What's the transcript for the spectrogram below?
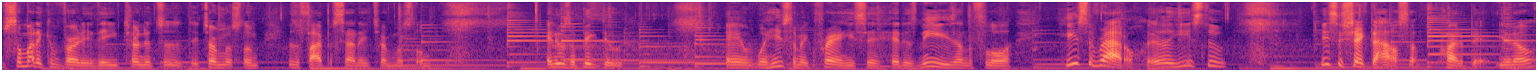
somebody converted. They turned into they turned Muslim. He was a five percent. He turned Muslim, and he was a big dude. And when he used to make prayer, he said hit his knees on the floor. He used to rattle. Uh, he used to he used to shake the house up quite a bit, you know.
